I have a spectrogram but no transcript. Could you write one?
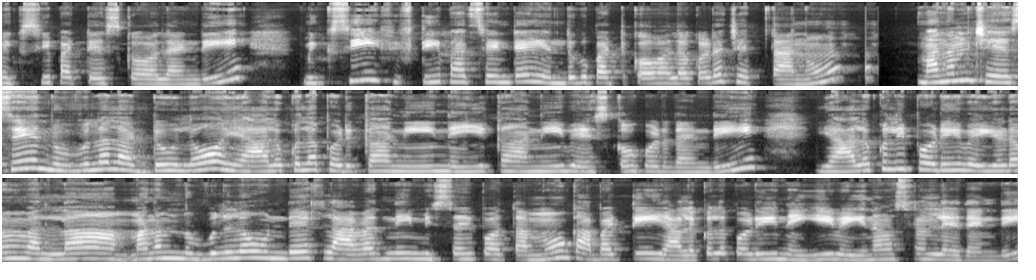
మిక్సీ పట్టేసుకోవాలండి. మిక్సీ ఫిఫ్టీ పర్సెంటే ఎందుకు పట్టుకోవాలో కూడా చెప్తాను. మనం చేసే నువ్వుల లడ్డూలో యాలకుల పొడి కానీ నెయ్యి కానీ వేసుకోకూడదండి. యాలకుల పొడి వేయడం వల్ల మనం నువ్వులలో ఉండే ఫ్లేవర్ని మిస్ అయిపోతాము. కాబట్టి యాలకుల పొడి నెయ్యి వేయనవసరం లేదండి.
